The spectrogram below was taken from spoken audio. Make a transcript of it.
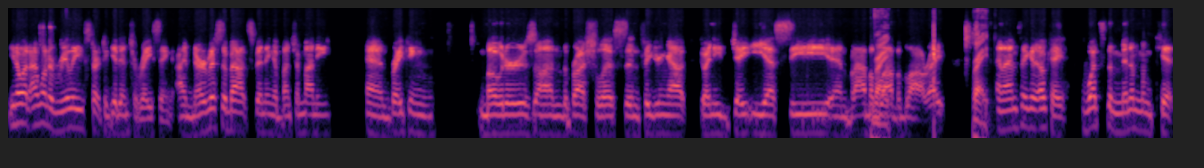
you know what? I want to really start to get into racing. I'm nervous about spending a bunch of money and breaking motors on the brushless and figuring out do I need JESC and blah blah Right. blah blah blah, right? right and I'm thinking, okay, what's the minimum kit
